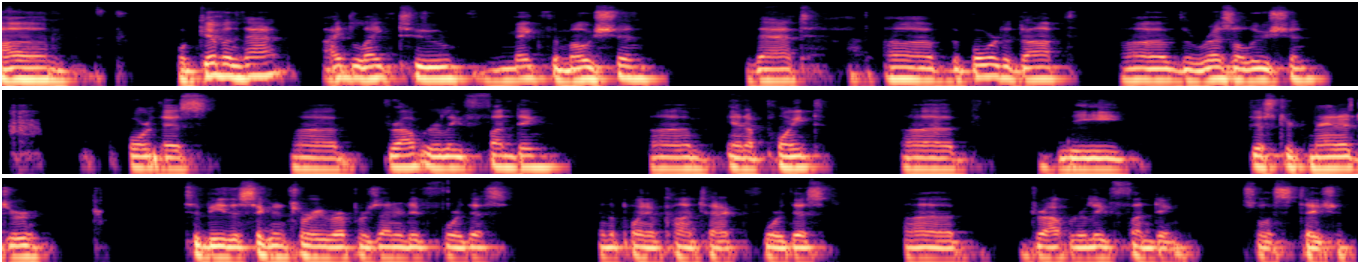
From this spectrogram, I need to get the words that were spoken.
Um, well, given that, I'd like to make the motion that uh, the board adopt uh, the resolution for this uh, drought relief funding um, and appoint uh, the district manager to be the signatory representative for this and the point of contact for this uh, drought relief funding solicitation.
